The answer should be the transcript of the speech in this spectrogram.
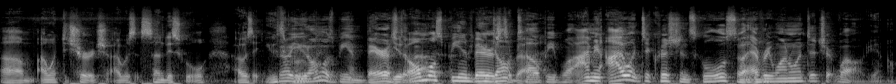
Um, I went to church. I was at Sunday school. I was at youth no, group. you'd almost be embarrassed. You'd almost it. be embarrassed You don't tell it. people. I mean, I went to Christian school, so everyone went to church. Well, you know,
